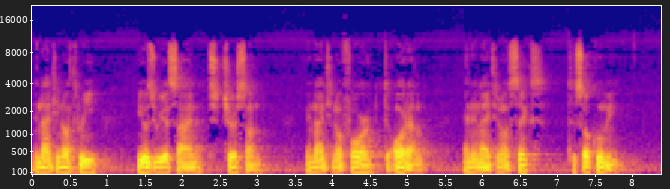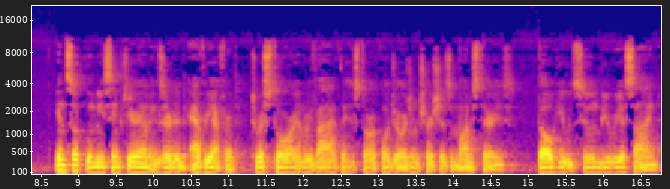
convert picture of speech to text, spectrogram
In 1903, he was reassigned to Cherson, in 1904 to Orel, and in 1906 to Sokhumi. In Sokhumi, St. Kirion exerted every effort to restore and revive the historical Georgian churches and monasteries, though he would soon be reassigned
